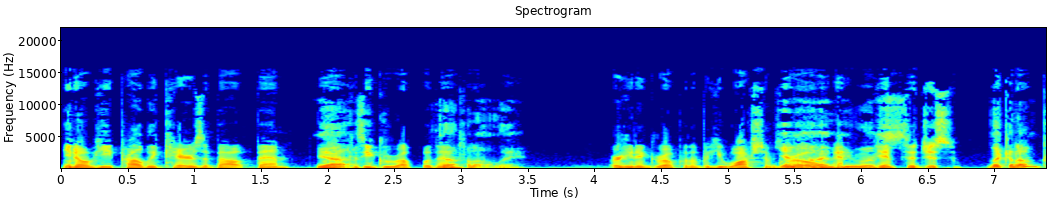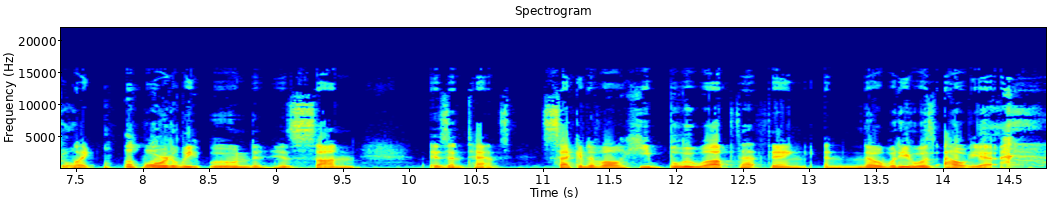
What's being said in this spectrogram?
you know, he probably cares about Ben Yeah. because he grew up with him, Definitely. or he didn't grow up with him, but he watched him Yeah, grow, and and, for him to just Like an uncle. like mortally wound his son is intense. Second of all, he blew up that thing, and nobody was out yet.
